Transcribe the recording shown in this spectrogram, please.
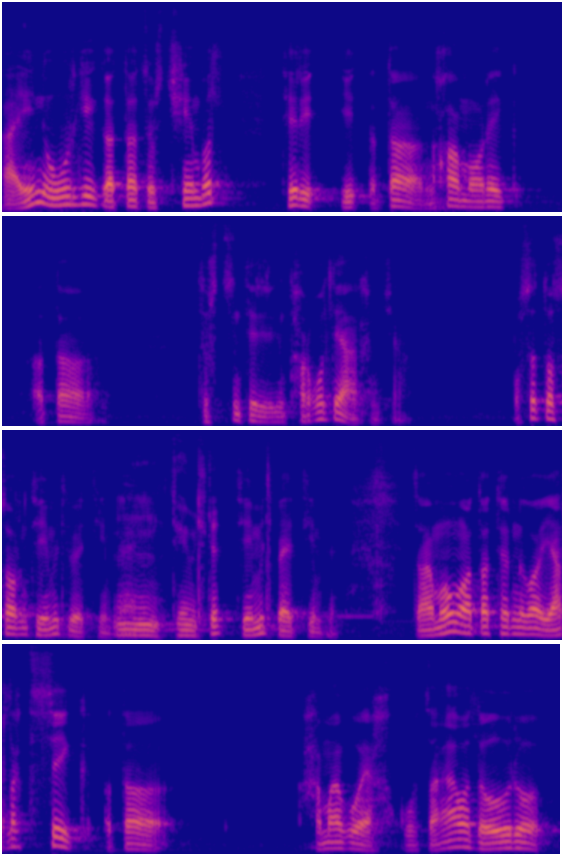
А энэ үүргийг одоо зөрчих юм бол тэр одоо нохоо муурыг одоо зөрчсөн тэр иргэн торгуулийн арга хэмжээ. Бусад улс орн тийм л байдаг юм байна. Тийм л. Тийм л байдаг юм байна. За мөн одоо тэр нөгөө ялгадсыг одоо хамаагүй яахгүй заавал өөрөө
